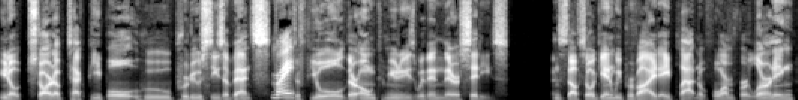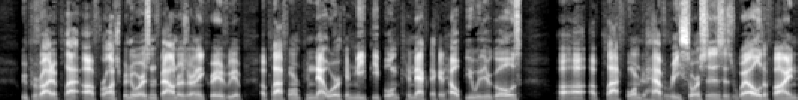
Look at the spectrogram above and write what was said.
you know, startup tech people who produce these events Right. to fuel their own communities within their cities and stuff. So again, we provide a platform for learning. We provide a plat uh, for entrepreneurs and founders or any creative. We have a platform to network and meet people and connect that could help you with your goals. Uh, a platform to have resources as well to find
